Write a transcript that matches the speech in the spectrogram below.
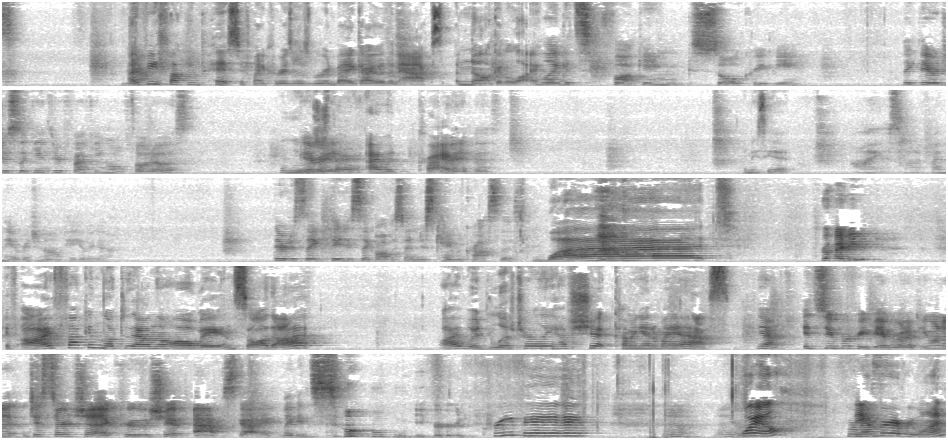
Yeah. I'd be fucking pissed if my cruise was ruined by a guy with an axe. I'm not gonna lie. Like it's fucking so creepy. Like they were just looking through fucking old photos. And he Get was ready. there. I would cry. Get ready this. Let me see it. Oh, I just want to find the original. Okay, here we go. They're just like they just like all of a sudden just came across this. What? Right? If I fucking looked down the hallway and saw that, I would literally have shit coming out of my ass. Yeah, it's super creepy, everyone. If you want to just search uh, cruise ship axe guy, like it's so weird. Creepy. Yeah. Anyway. Well, remember everyone,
